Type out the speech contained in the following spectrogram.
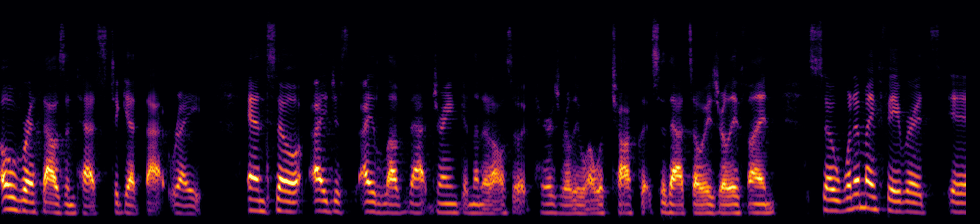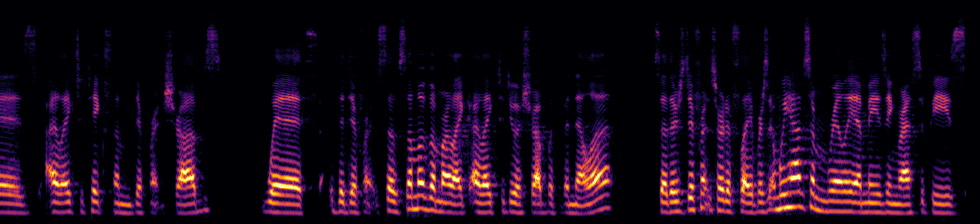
over a thousand tests to get that right. And so I just I love that drink and then it also it pairs really well with chocolate so that's always really fun. So one of my favorites is I like to take some different shrubs with the different so some of them are like I like to do a shrub with vanilla. So there's different sort of flavors and we have some really amazing recipes,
